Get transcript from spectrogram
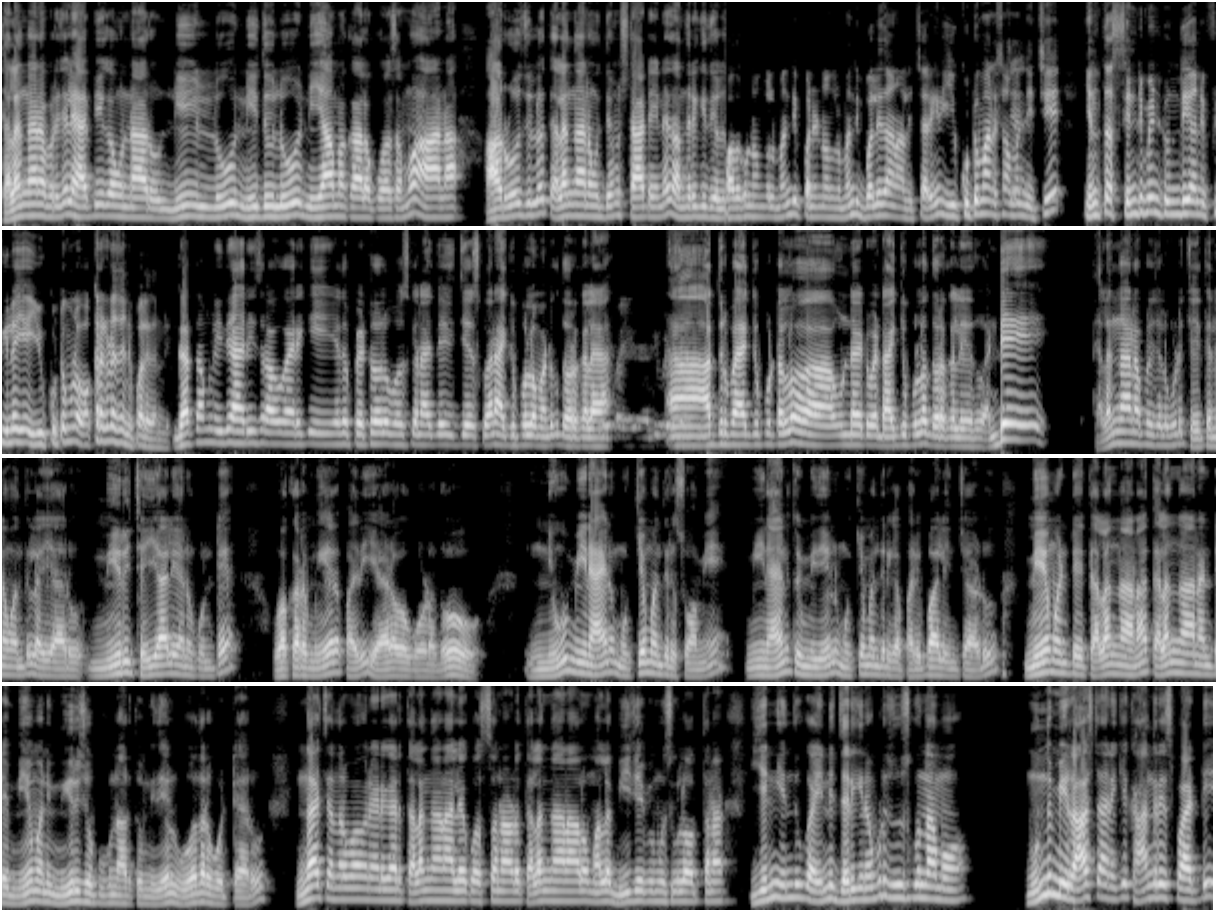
తెలంగాణ ప్రజలు హ్యాపీగా ఉన్నారు. నీళ్ళు నిధులు నియామకాల కోసము ఆన ఆ రోజుల్లో తెలంగాణ ఉద్యమం స్టార్ట్ అయినది అందరికీ తెలుసు. పదకొండు వందల మంది పన్నెండు వందల మంది బలిదానాలు ఇచ్చారు. కానీ ఈ కుటుంబానికి సంబంధించి ఇంత సెంటిమెంట్ ఉంది అని ఫీల్ అయ్యే ఈ కుటుంబంలో ఒక్కరు కూడా చనిపోలేదండి. గతంలో ఇదే హరీష్ రావు గారికి ఏదో పెట్రోల్ పోసుకొని అది ఇది చేసుకొని అగ్గిపుల్ల మటుకు దొరకలే. రూపాయి అగ్గిపుట్టలో ఉండేటువంటి అగ్గిపుల్ల దొరకలేదు. అంటే తెలంగాణ ప్రజలు కూడా చైతన్యవంతులు అయ్యారు మీరు చెయ్యాలి అనుకుంటే ఒకరి మీద పది ఏడవకూడదు. నువ్వు మీ నాయన ముఖ్యమంత్రి స్వామి మీ నాయన తొమ్మిదేళ్ళు ముఖ్యమంత్రిగా పరిపాలించాడు. మేమంటే తెలంగాణ తెలంగాణ అంటే మేమని మీరు చెప్పుకున్నారు తొమ్మిదేళ్ళు ఊదర కొట్టారు ఇంకా చంద్రబాబు నాయుడు గారు తెలంగాణలోకి వస్తున్నాడు తెలంగాణలో మళ్ళీ బీజేపీ ముసుగులో వస్తున్నాడు. ఇవన్నీ ఎందుకు? అవన్నీ జరిగినప్పుడు చూసుకుందాము. ముందు మీ రాష్ట్రానికి కాంగ్రెస్ పార్టీ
